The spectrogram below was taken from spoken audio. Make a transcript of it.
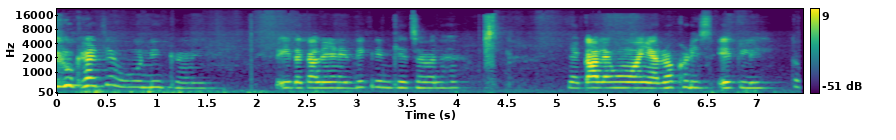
તું ખાજે, હું નહીં ખાઈ. એ તો કાલે એને દીકરીને ખેંચાવાના હે. ને કાલે હું અહીંયા રખડીશ એકલી. તો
